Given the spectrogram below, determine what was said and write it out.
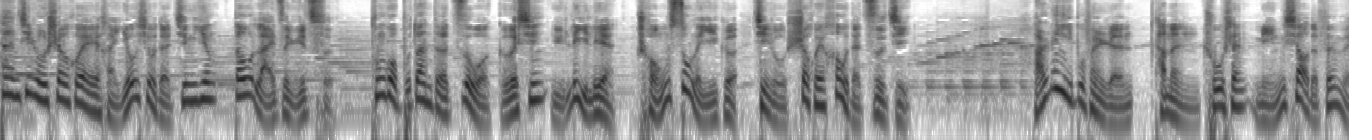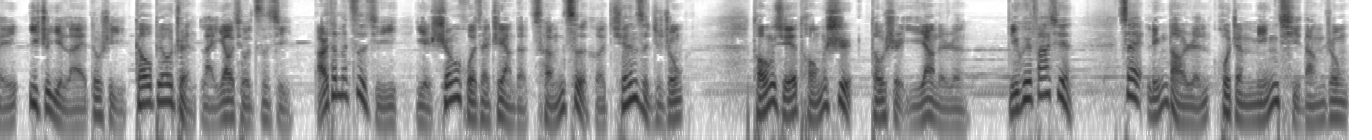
但进入社会很优秀的精英，都来自于此。通过不断的自我革新与历练。重塑了一个进入社会后的自己，而另一部分人，他们出身名校的氛围一直以来都是以高标准来要求自己，而他们自己也生活在这样的层次和圈子之中，同学同事都是一样的人，你会发现，在领导人或者民企当中，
